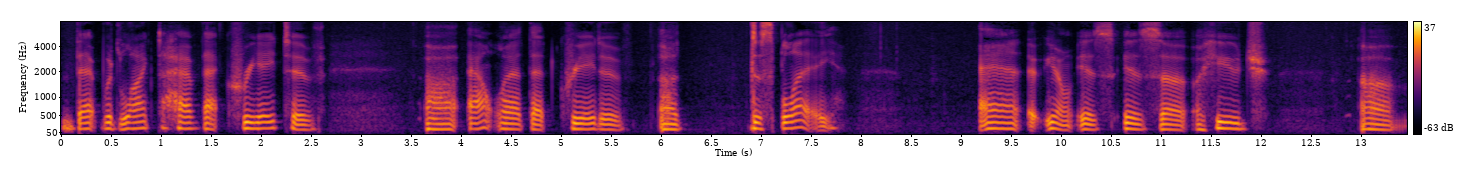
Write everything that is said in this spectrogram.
that would like to have that creative uh, outlet, that creative uh, display, and you know, is is uh, a huge um,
